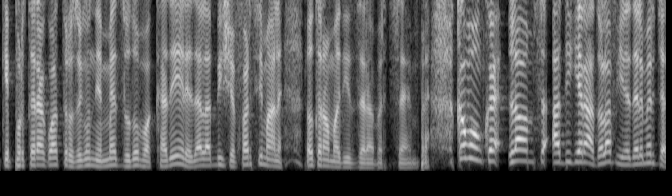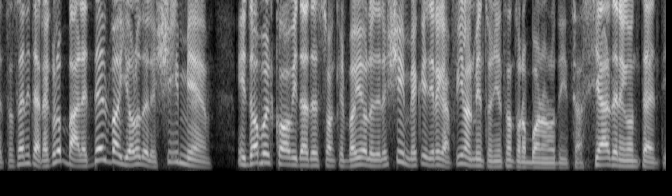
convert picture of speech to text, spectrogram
che porterà 4 secondi e mezzo dopo a cadere dalla bici e farsi male lo traumatizzerà per sempre. Comunque, l'OMS ha dichiarato la fine dell'emergenza sanitaria globale del vaiolo delle scimmie. E dopo il Covid adesso anche il vaiolo delle scimmie, quindi raga, finalmente ogni tanto una buona notizia, siatene contenti.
